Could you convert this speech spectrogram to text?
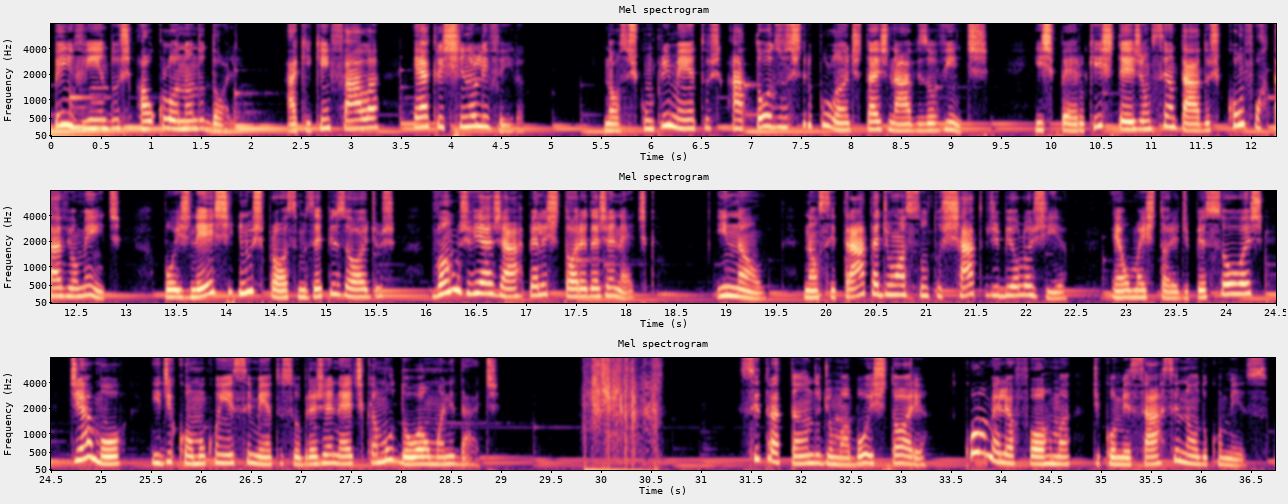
Bem-vindos ao Clonando Dolly. Aqui quem fala é a Cristina Oliveira. Nossos cumprimentos a todos os tripulantes das naves ouvintes. Espero que estejam sentados confortavelmente, pois neste e nos próximos episódios vamos viajar pela história da genética. E não, não se trata de um assunto chato de biologia. É uma história de pessoas, de amor e de como o conhecimento sobre a genética mudou a humanidade. Se tratando de uma boa história, qual a melhor forma de começar se não do começo?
